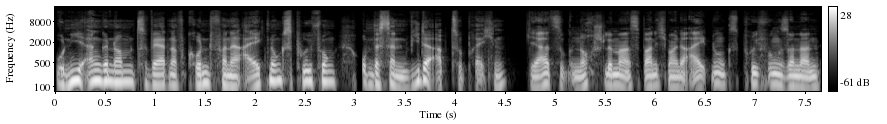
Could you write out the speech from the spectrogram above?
Uni angenommen zu werden aufgrund von einer Eignungsprüfung, um das dann wieder abzubrechen. Ja, noch schlimmer, es war nicht mal eine Eignungsprüfung, sondern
